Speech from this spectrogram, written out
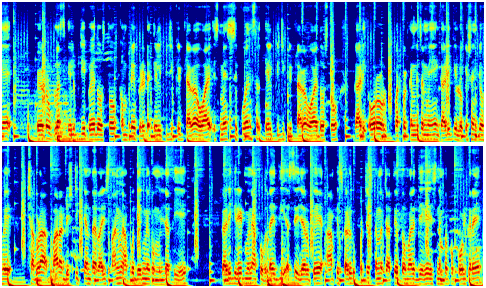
ये पेट्रोल प्लस एलपीजी पे दोस्तों। कंपनी फिटेड एलपीजी किट लगा हुआ है। इसमें सिक्वेंसल एलपीजी किट लगा हुआ है दोस्तों। गाड़ी ओवरऑल परफेक्ट कंडीशन में है। गाड़ी की लोकेशन जो है छबड़ा बारह डिस्ट्रिक्ट के अंदर राजस्थान में आपको देखने को मिल जाती है। गाड़ी की रेट मैंने आपको बताई दी अस्सी हज़ार रुपये। आप इस गाड़ी को परचेस करना चाहते हो तो हमारे दिए गए इस नंबर पर कॉल करें।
